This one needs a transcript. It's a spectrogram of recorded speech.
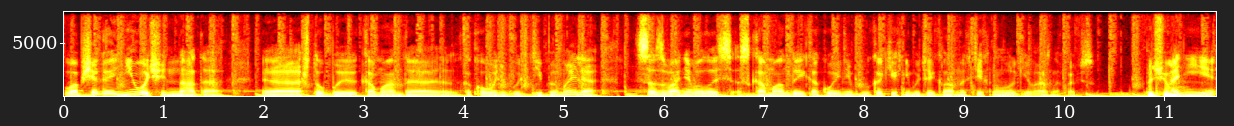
вообще говоря, не очень надо, э, чтобы команда какого-нибудь DeepML созванивалась с командой каких-нибудь рекламных технологий в разных офисах. Почему? Они,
